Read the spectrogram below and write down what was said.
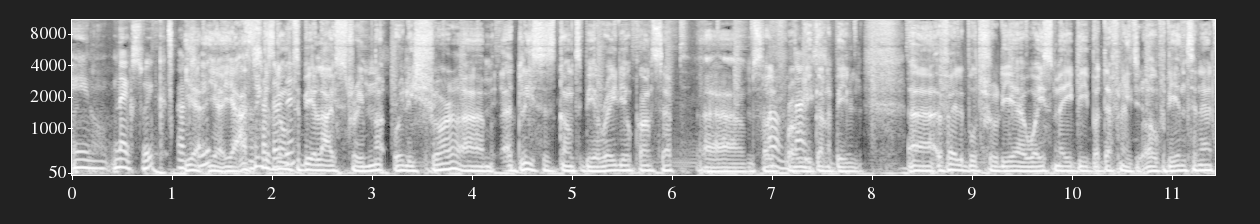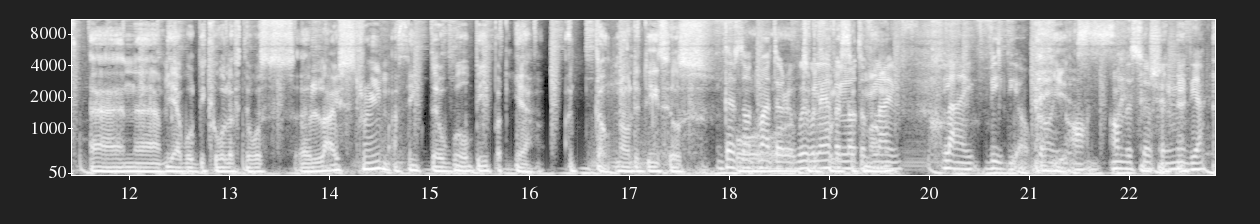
in next week. Yeah, Actually, yeah, yeah. I on think it's going to be a live stream. Not really sure. Um, at least it's going to be a radio concept. Um, so Oh, it's probably nice. going to be uh, available through the airways, maybe, but definitely over the internet. And um, yeah, it would be cool if there was a live stream. I think there will be, but yeah, I don't know the details. Does not matter. We will have a lot of moment. live live video going Yes. on on the social media.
